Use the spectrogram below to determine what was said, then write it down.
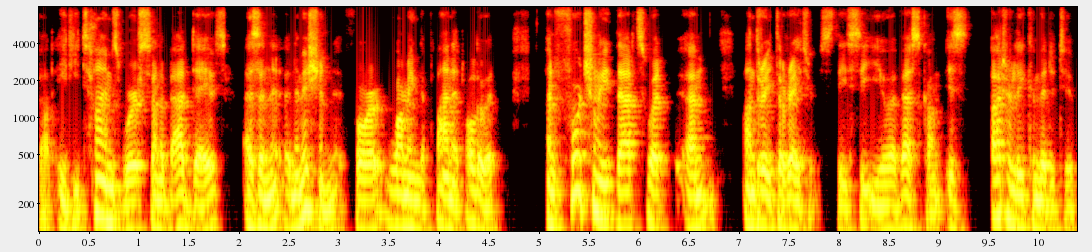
about 80 times worse on a bad day as an, an emission for warming the planet, although it, unfortunately, that's what um, Andre de Ruyters, the CEO of Eskom, is utterly committed to.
